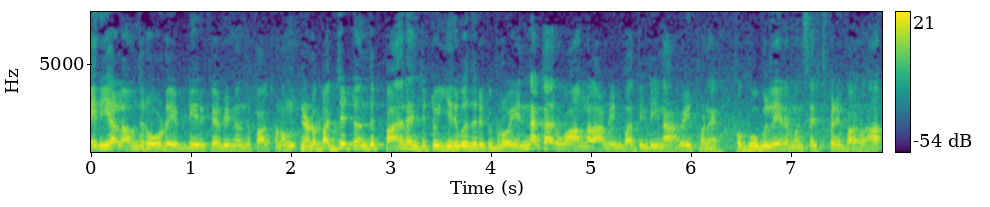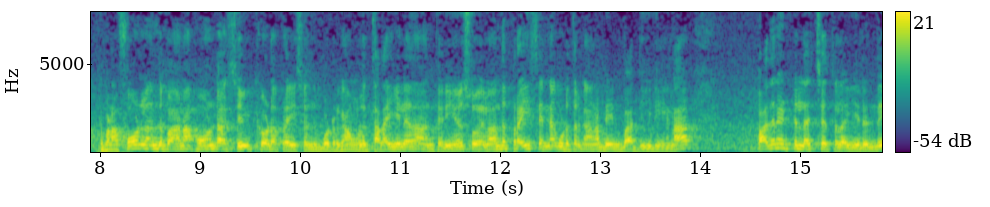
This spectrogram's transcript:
ஏரியாவில் வந்து ரோடு எப்படி இருக்குது அப்படின்னு வந்து பார்க்கணும். என்னோட பட்ஜெட் வந்து பதினஞ்சு டு இருபது இருக்குது ப்ரோ என்ன கார் வாங்கலாம் அப்படின்னு பார்த்துக்கிட்டிங்கன்னா வெயிட் பண்ணேன் இப்போ கூகுளே நம்ம வந்து சர்ச் பண்ணி பார்க்கலாம். இப்போ நான் ஃபோனில் வந்து பார்த்தீங்கன்னா ஹோண்டா சிவிக்கோட ப்ரைஸ் வந்து போட்டிருக்கேன். உங்களுக்கு தலையில தான் தெரியும். ஸோ இதில் வந்து ப்ரைஸ் என்ன கொடுத்துருக்காங்க அப்படின்னு பார்த்துக்கிட்டிங்கன்னா பதினெட்டு லட்சத்தில் இருந்து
